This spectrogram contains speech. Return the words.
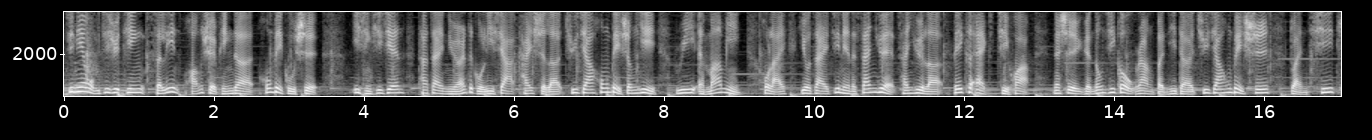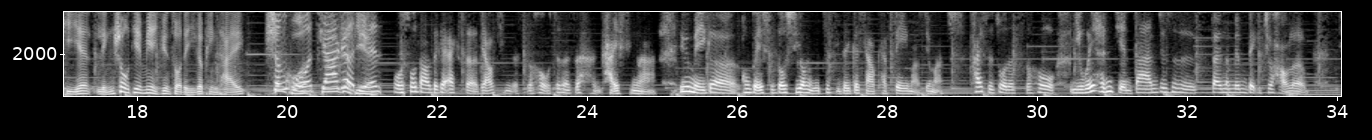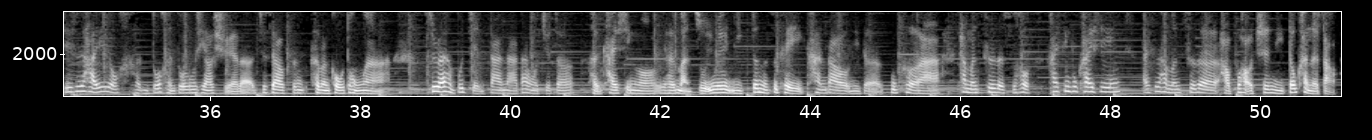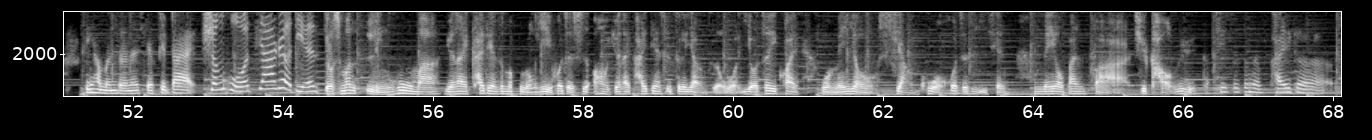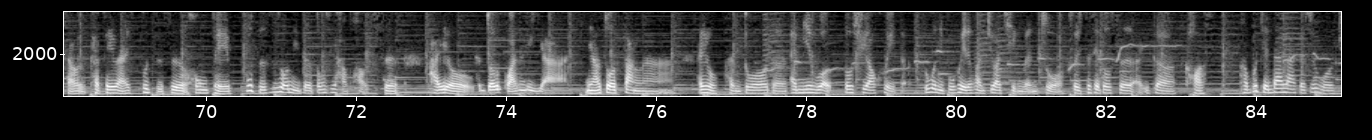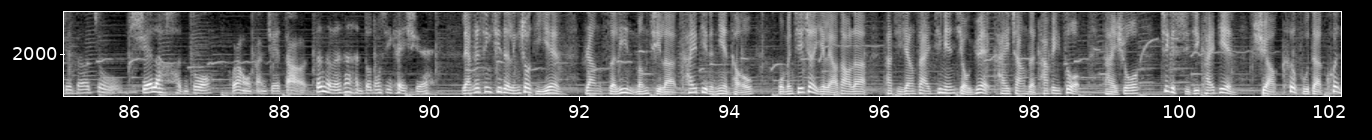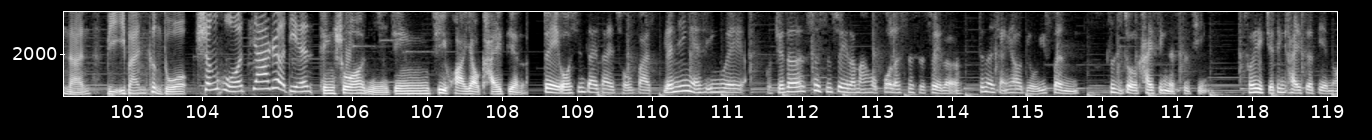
今天我们继续听 Celine 黄雪萍的烘焙故事。疫情期间，她在女儿的鼓励下开始了居家烘焙生意 Re and Mommy。后来又在今年的三月参与了 Baker X 计划，那是远东机构让本地的居家烘焙师短期体验零售店面运作的一个平台。生活加热点。我收到这个 X 的邀请的时候，真的是很开心啦，因为每一个烘焙师都希望有自己的一个小咖啡嘛，对吗？开始做的时候，以为很简单，就是在那边 bake 就好了。其实还有很多很多东西要学的，就是要跟客人沟通啊。虽然很不简单啊，但我觉得很开心哦，也很满足，因为你真的是可以看到你的顾客啊，他们吃的时候开心不开心。还是他们吃的好不好吃，你都看得到，听他们的那些 feedback。生活加热点有什么领悟吗？原来开店这么不容易，或者是哦，原来开店是这个样子。我有这一块我没有想过，或者是以前没有办法去考虑的。其实真的开一个小咖啡馆，不只是烘焙，不只是说你的东西好不好吃，还有很多的管理呀，你要做账啊。还有很多的 admin work 都需要会的，如果你不会的话，你就要请人做，所以这些都是一个 cost，很不简单啦。可是我觉得就学了很多，让我感觉到真的人生很多东西可以学。两个星期的零售体验让 Celine 萌起了开店的念头。我们接着也聊到了他即将在今年九月开张的咖啡座。他还说，这个时机开店需要克服的困难比一般更多。生活加热点，听说你已经计划要开店了？对，我现在在筹办，原因也是因为我觉得四十岁了嘛，我过了四十岁了，真的想要有一份自己做的开心的事情，所以决定开一个店哦。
